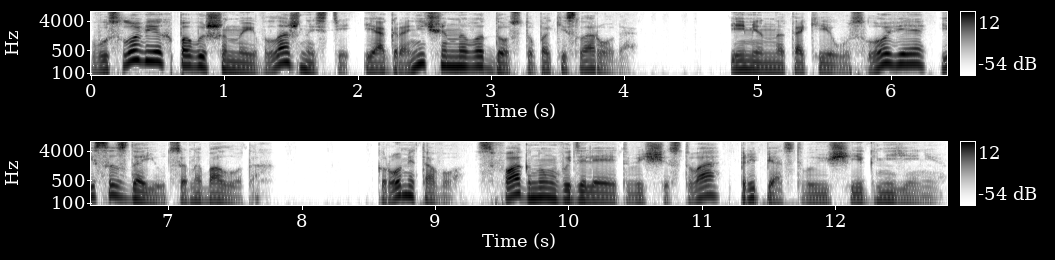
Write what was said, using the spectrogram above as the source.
в условиях повышенной влажности и ограниченного доступа кислорода. Именно такие условия и создаются на болотах. Кроме того, сфагнум выделяет вещества, препятствующие гниению.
